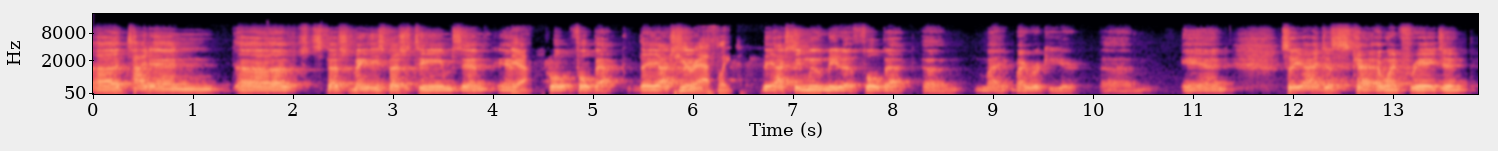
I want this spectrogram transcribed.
uh, tight end, uh, special mainly special teams, and, and Yeah. full, fullback. They actually Pure athlete. they actually moved me to fullback um, my my rookie year, um, and so yeah, I just kind I went free agent.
